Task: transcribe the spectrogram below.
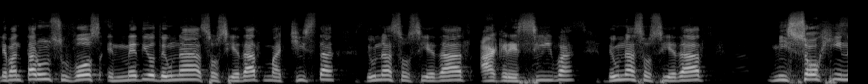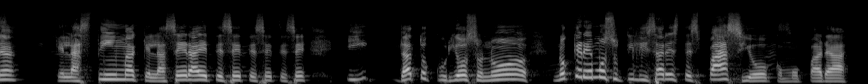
levantaron su voz en medio de una sociedad machista, de una sociedad agresiva, de una sociedad misógina que lastima, que lacera, etc., etc., etc. Y dato curioso, no, no queremos utilizar este espacio como para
